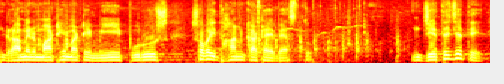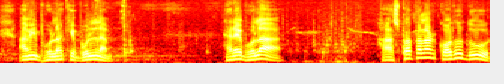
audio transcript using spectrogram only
গ্রামের মাঠে মাঠে মেয়ে, পুরুষ সবাই ধান কাটায় ব্যস্ত। যেতে যেতে আমি ভোলাকে বললাম হ্যাঁ রে ভোলা, হাসপাতাল আর কত দূর?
